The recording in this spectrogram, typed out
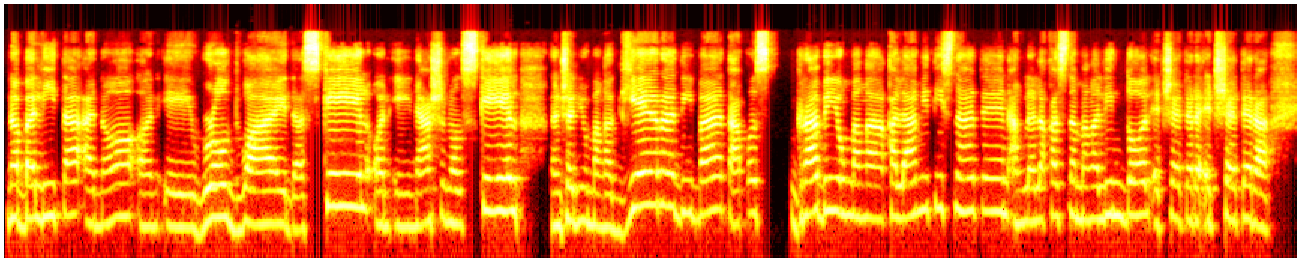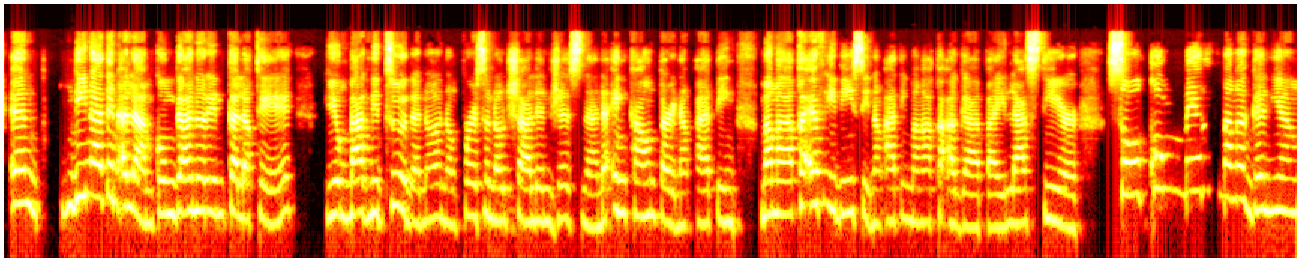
na balita ano on a worldwide uh, scale, on a national scale. Nandiyan yung mga gyera, 'di ba? Tapos grabe yung mga calamities natin, ang lalakas ng mga lindol, etc., etc. And hindi natin alam kung gaano rin kalaki yung magnitude ano ng personal challenges na na-encounter ng ating mga ka-FEBC ng ating mga kaagapay last year. So kung meron mga ganyang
